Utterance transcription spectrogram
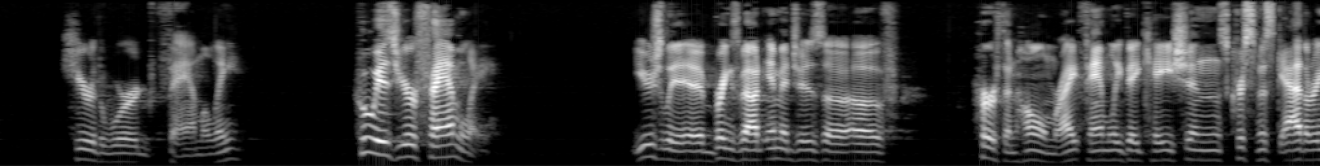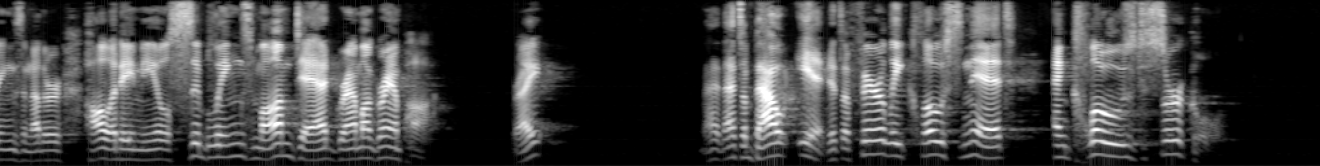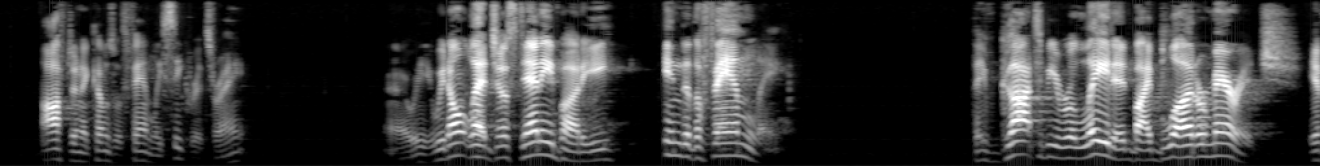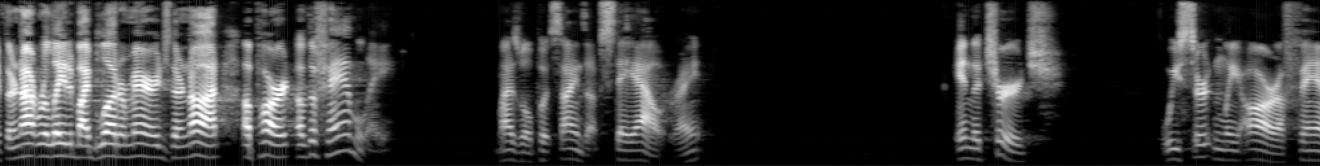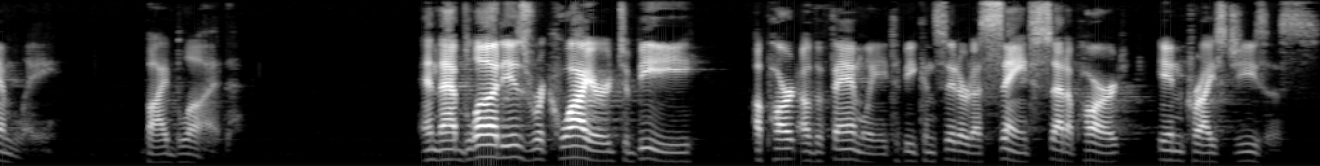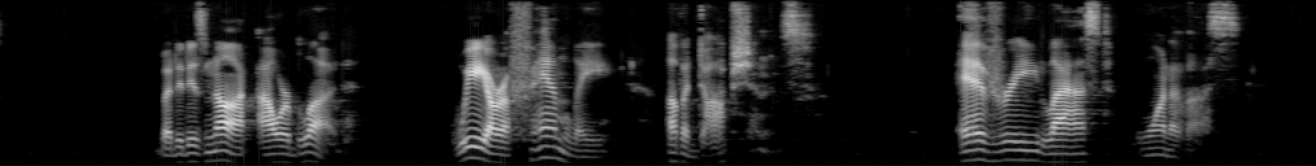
hear the word family? Who is your family? Usually it brings about images of hearth and home, right? Family vacations, Christmas gatherings, and other holiday meals, siblings, mom, dad, grandma, grandpa, right? That's about it. It's a fairly close knit and closed circle. Often it comes with family secrets, right? Uh, we, we don't let just anybody into the family. They've got to be related by blood or marriage. If they're not related by blood or marriage, they're not a part of the family. Might as well put signs up stay out, right? In the church, we certainly are a family by blood. And that blood is required to be a part of the family, to be considered a saint set apart in Christ Jesus. But it is not our blood. We are a family of adoptions. Every last one of us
